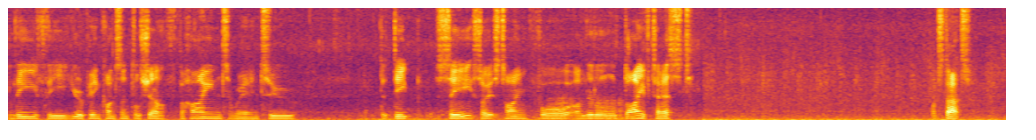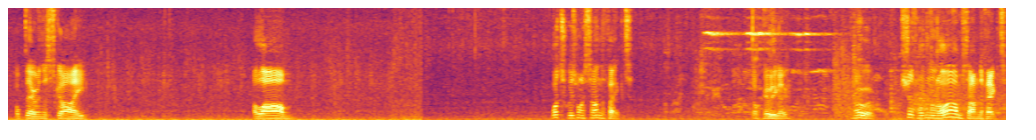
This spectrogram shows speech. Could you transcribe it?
leave the European continental shelf behind. We're into the deep sea, so it's time for a little dive test. What's that? Up there in the sky. Alarm. What? Where's my sound effect? Oh, here we go. Oh, I should have had an alarm sound effect.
